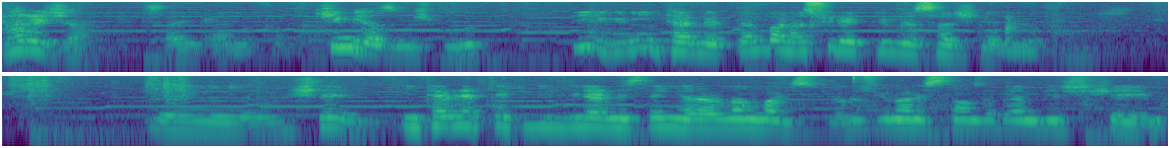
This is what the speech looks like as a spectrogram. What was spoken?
Darıca Sayın Kaymakam. Kim yazmış bunu? Bir gün internetten bana sürekli mesaj geliyor. Ee, işte internetteki bilgilerinizden yararlanmak istiyoruz. Yunanistan'da ben bir şeyim,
